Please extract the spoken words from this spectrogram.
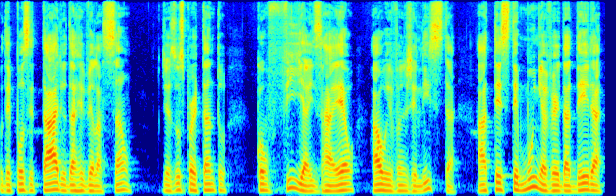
o depositário da revelação. Jesus, portanto, confia Israel ao evangelista, a testemunha verdadeira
